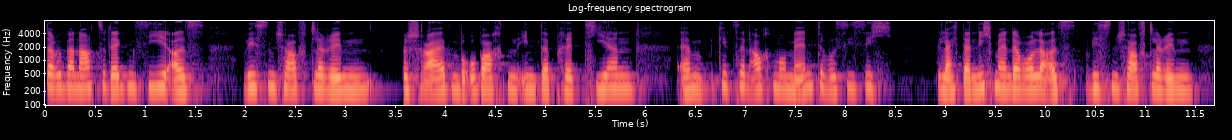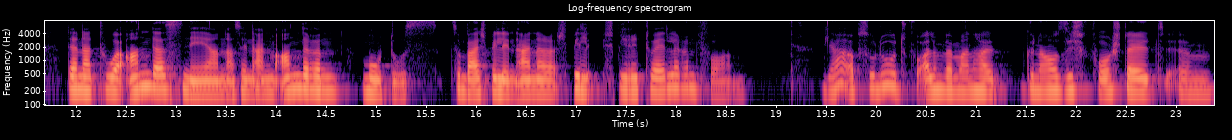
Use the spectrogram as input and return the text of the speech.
darüber nachzudenken, Sie als Wissenschaftlerin beschreiben, beobachten, interpretieren. Ähm, Gibt es denn auch Momente, wo Sie sich vielleicht dann nicht mehr in der Rolle als Wissenschaftlerin der Natur anders nähern, also in einem anderen Modus, zum Beispiel in einer spirituelleren Form? Ja, absolut. Vor allem, wenn man halt genau sich vorstellt, ähm,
